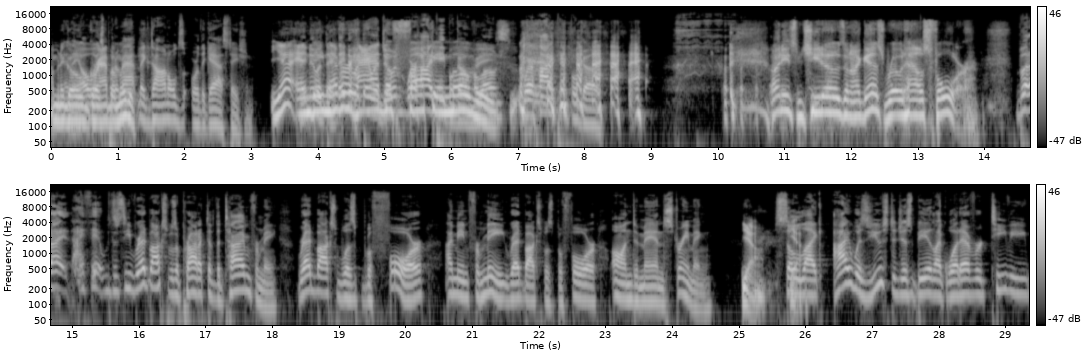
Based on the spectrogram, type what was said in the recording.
I'm going to and go grab a movie. at McDonald's or the gas station. yeah, and they, they, never they had the fucking people go, movies. Where high people go. I need some Cheetos and I guess Roadhouse Four. But I, I think see, Redbox was a product of the time for me. Redbox was before. I mean, for me, Redbox was before on-demand streaming. Yeah. So Yeah. like I was used to just being like whatever TV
